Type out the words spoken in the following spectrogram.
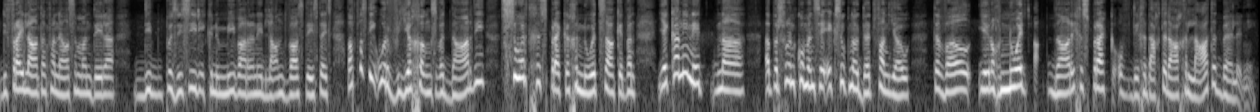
die vrylating van Nelson Mandela, die posisie die ekonomie waarin die land was destyds. Wat was die oorwegings wat daardie soort gesprekke genootsaak het want jy kan nie net na 'n persoon kom en sê ek soek nou dit van jou terwyl jy nog nooit daardie gesprek of die gedagte daar gelaat het by hulle nie.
